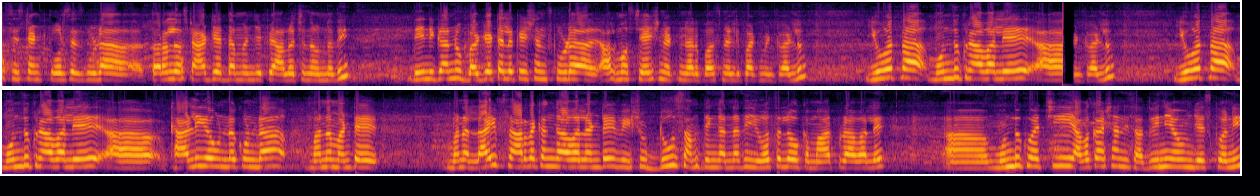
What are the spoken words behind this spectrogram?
assistant courses కూడా త్వరలో స్టార్ట్ చేద్దామని చెప్పి ఆలోచన ఉన్నది. దీనికి బడ్జెట్ అలొకేషన్స్ కూడా ఆల్మోస్ట్ చేసినట్టున్నారు పర్సనల్ డిపార్ట్మెంట్ వాళ్ళు. యువత ముందుకు రావాలి వాళ్ళు. యువత ముందుకు రావాలి ఖాళీగా ఉండకుండా మనం అంటే మన లైఫ్ సార్థకం కావాలంటే వీ షుడ్ డూ సంథింగ్ అన్నది యువతలో ఒక మార్పు రావాలి. ముందుకు వచ్చి అవకాశాన్ని సద్వినియోగం చేసుకొని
